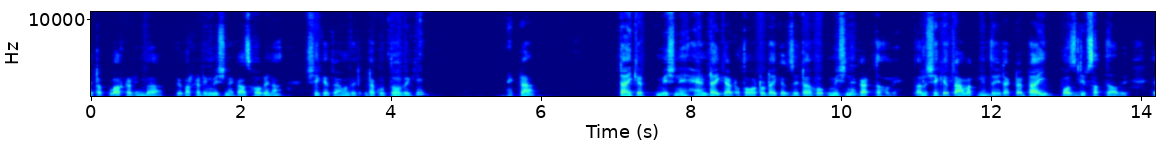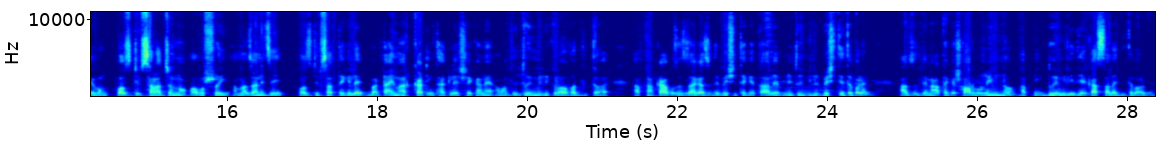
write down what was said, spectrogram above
এটা প্লার কাটিং বা পেপার কাটিং মেশিনে কাজ হবে না, সেক্ষেত্রে আমাদের এটা করতে হবে কি? একটা ডাইকাট মেশিনে হ্যান্ড ডাইকাট অথবা অটো ডাইকাট যেটা হোক মেশিনে কাটতে হবে। তাহলে সেক্ষেত্রে আমাকে কিন্তু এটা একটা ডাই পজিটিভ ছাড়তে হবে এবং পজিটিভ ছাড়ার জন্য অবশ্যই আমরা জানি যে পজিটিভ ছাড়তে গেলে বা ডাইমার্ক কাটিং থাকলে সেখানে আমাদের দুই মিলি করে অফার দিতে হয়। আপনার কাগজের জায়গা যদি বেশি থাকে তাহলে আপনি দুই মিলির বেশি দিতে পারেন আর যদি না থাকে সর্বনিম্ন আপনি দুই মিলি দিয়ে কাজ চালাই দিতে পারবেন।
